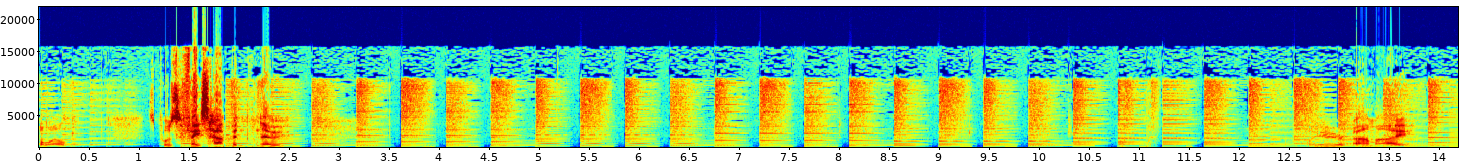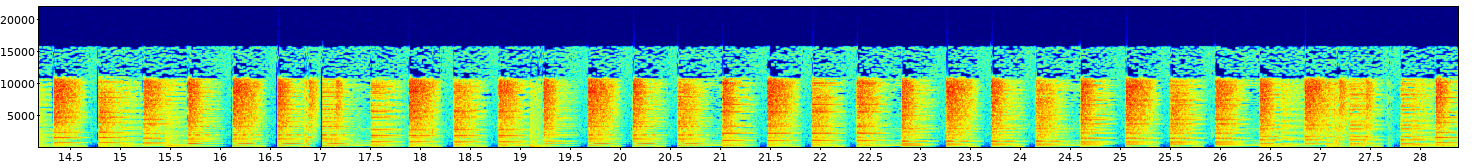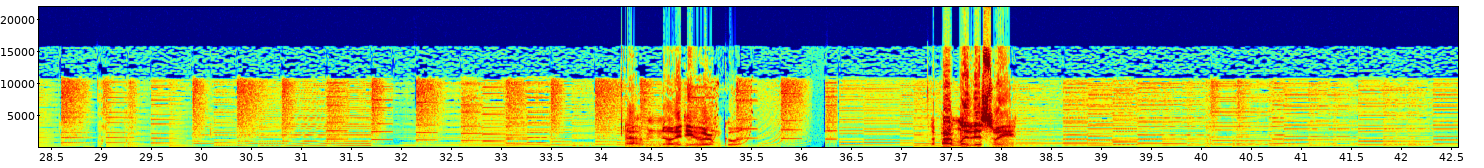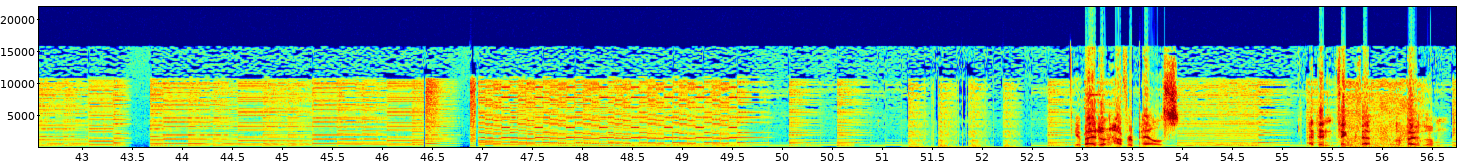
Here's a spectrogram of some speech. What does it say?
Oh well. Suppose the fight's happened now. Where am I? I have no idea where I'm going. Apparently this way. Yeah, but I don't have repels. I didn't think that about them.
